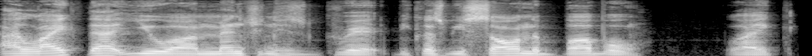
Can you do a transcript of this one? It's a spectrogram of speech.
I like that you uh, mentioned his grit because we saw in the bubble, like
